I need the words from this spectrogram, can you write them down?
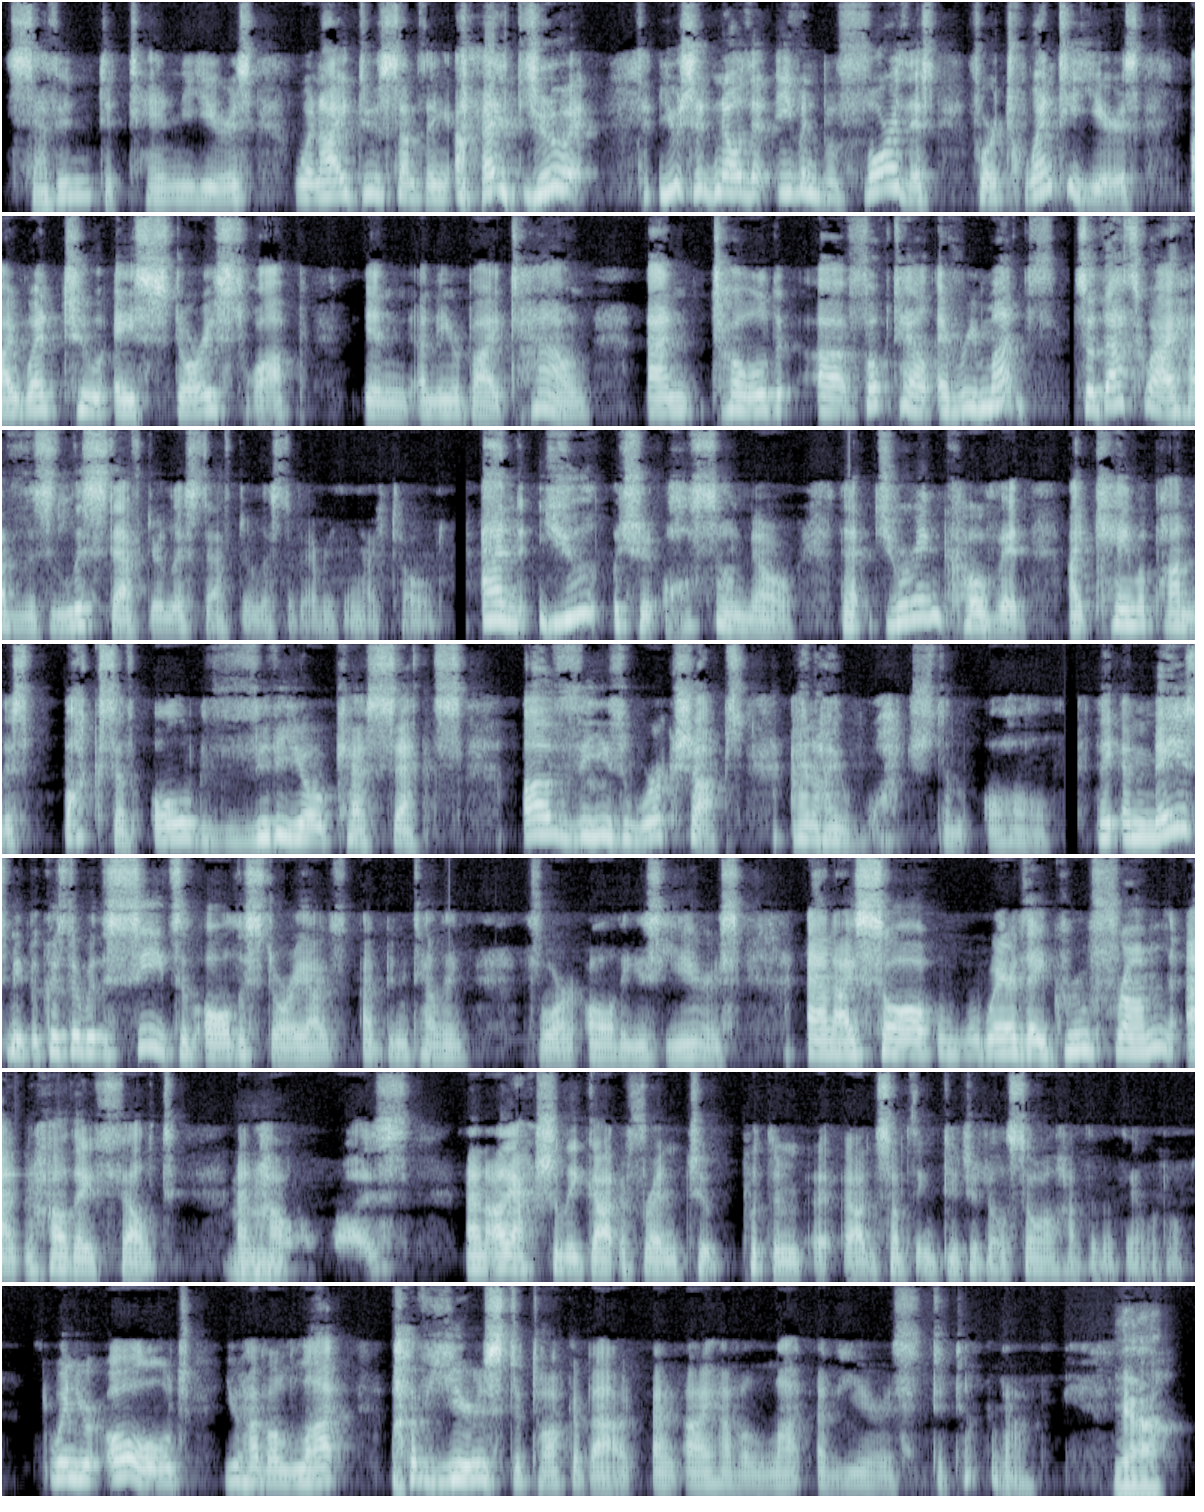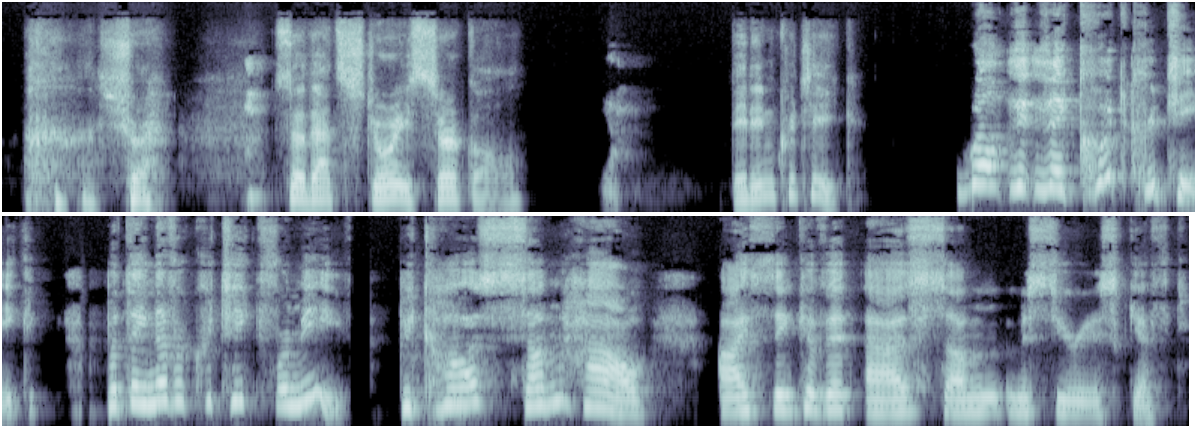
seven to ten years. When I do something, I do it. You should know that even before this, for twenty years, I went to a story swap in a nearby town and told a folktale every month. So that's why I have this list after list after list of everything I've told. And you should also know that during COVID, I came upon this box of old video cassettes of these workshops and I watched them all. They amazed me because they were the seeds of all the story I've, I've been telling for all these years. And I saw where they grew from and how they felt and mm-hmm. how I was. And I actually got a friend to put them uh, on something digital, so I'll have them available. When you're old, you have a lot of years to talk about, and I have a lot of years to talk about. Yeah, sure. So that story circle, yeah, they didn't critique. Well, they could critique, but they never critiqued for me mm. because somehow I think of it as some mysterious gift.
